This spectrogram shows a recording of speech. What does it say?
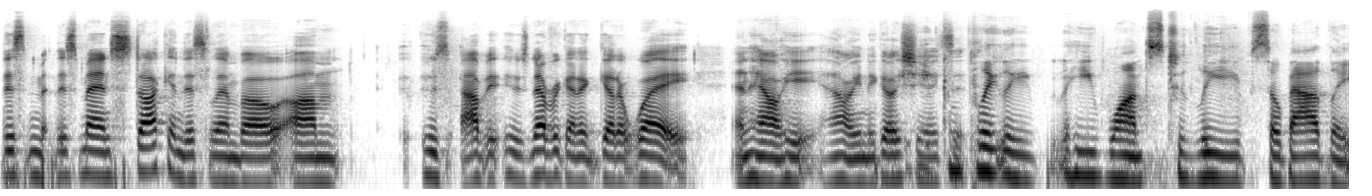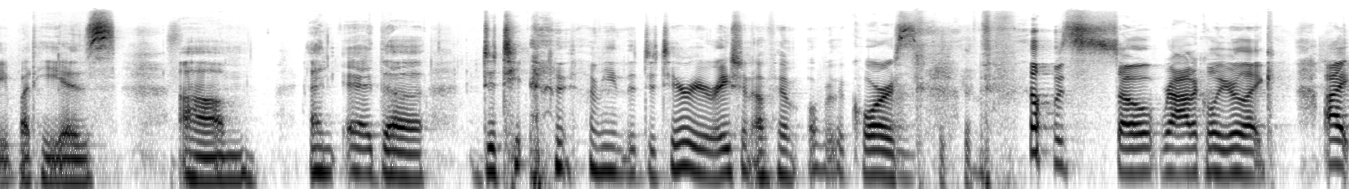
this this man stuck in this limbo, um, who's who's never going to get away, and how he how he he negotiates it. completely he wants to leave so badly but he is um and uh, the dete- i mean the deterioration of him over the course of the film was so radical you're like i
